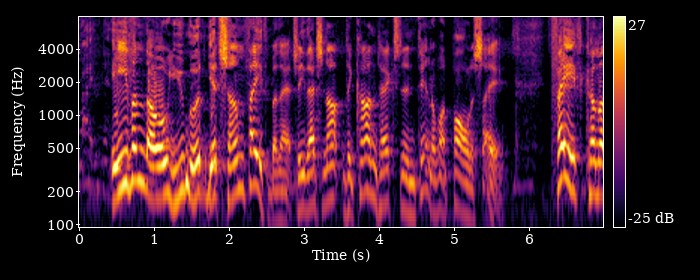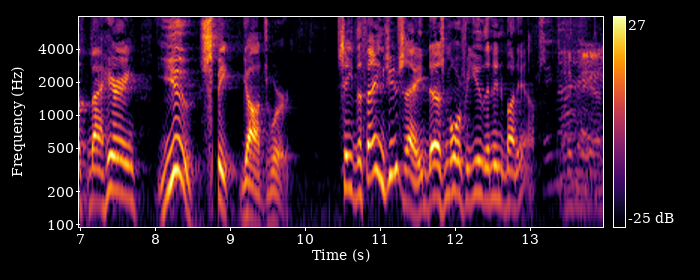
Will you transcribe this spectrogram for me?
Right Even though you would get some faith by that. See, that's not the context and intent of what Paul is saying. Faith cometh by hearing you speak God's word. See, the things you say does more for you than anybody else. Amen.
